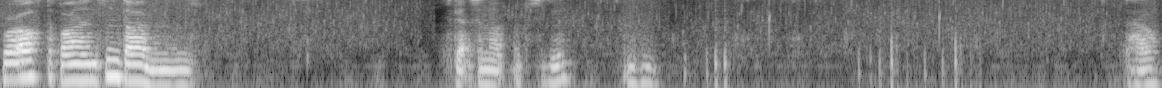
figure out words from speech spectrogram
We're off to find some diamonds. To get some uh, obsidian. Mm -hmm. The hell?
